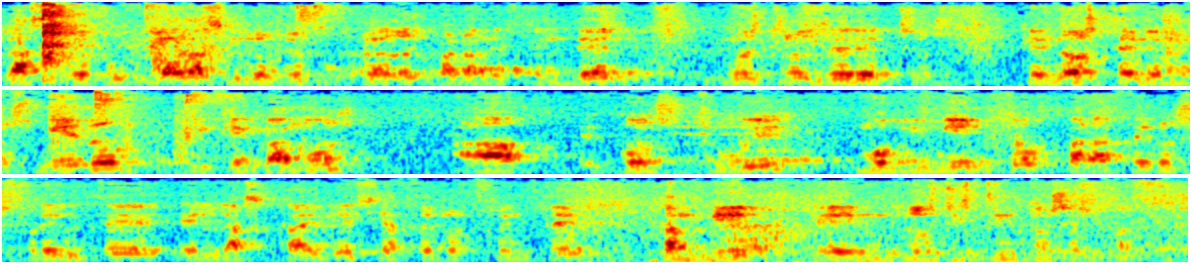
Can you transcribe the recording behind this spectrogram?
las refugiadas y los refugiados para defender nuestros derechos, que no tenemos miedo y que vamos a construir movimiento para haceros frente en las calles y haceros frente también en los distintos espacios.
